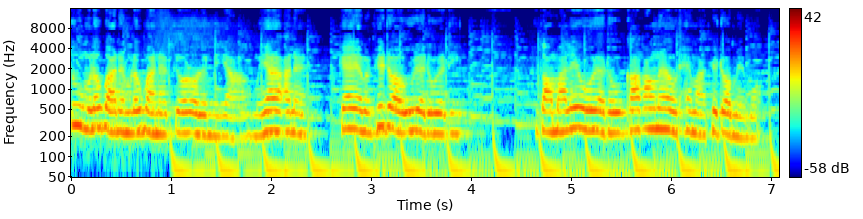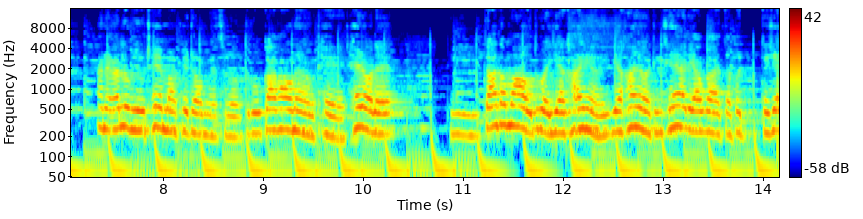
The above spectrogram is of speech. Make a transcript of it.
သူ့ကိုမလုပ်ပါနဲ့မလုပ်ပါနဲ့ပြောတော့လည်းမရဘူး။မရတော့အဲ့နဲ့ကဲရမဖြစ်တော့ဘူးတဲ့တို့ရဲ့ဒီဒီကောင်မလေးကိုတဲ့တို့ကားကောင်းတဲ့ကိုထဲမှာဖြစ်တော့မယ်ပေါ့အဲ့ဒါအဲ့လိုမျိုးထဲမှာဖြစ်တော့မယ်ဆိုတော့သူတို့ကားကောင်းတဲ့ကိုထဲတယ်ထဲတော့လဲဒီကားသမားကိုသူကရက်ခိုင်းတယ်ရက်ခိုင်းတော့ဒီထဲကတယောက်ကတကြ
